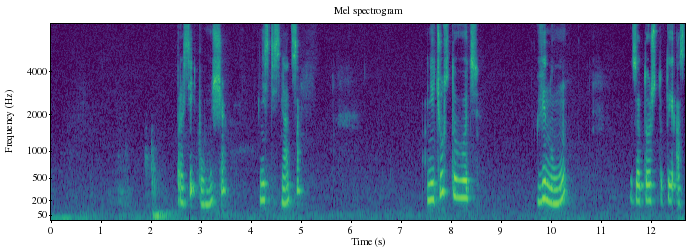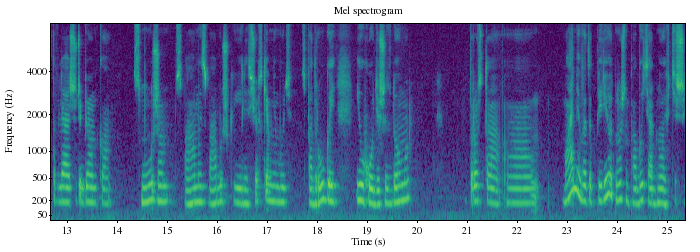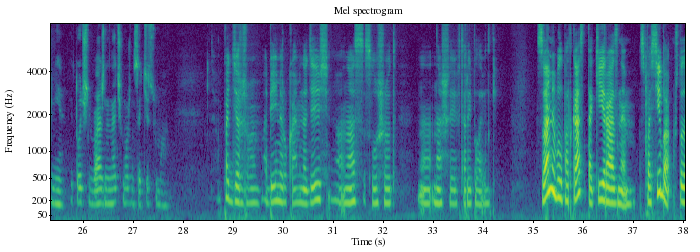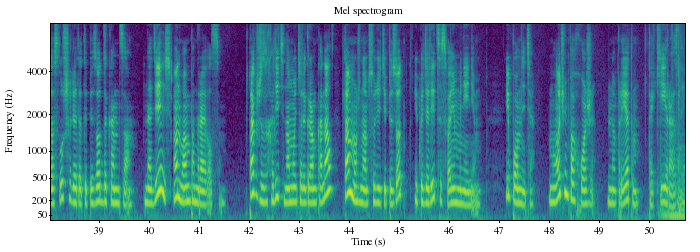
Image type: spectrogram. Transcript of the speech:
Просить помощи, не стесняться, не чувствовать вину за то, что ты оставляешь ребенка с мужем, с мамой, с бабушкой или еще с кем-нибудь, с подругой и уходишь из дома. Просто э, маме в этот период нужно побыть одной в тишине. Это очень важно, иначе можно сойти с ума. Поддерживаем обеими руками. Надеюсь, нас слушают э, наши вторые половинки. С вами был подкаст «Такие разные». Спасибо, что дослушали этот эпизод до конца. Надеюсь, он вам понравился. Также заходите на мой телеграм-канал, там можно обсудить эпизод и поделиться своим мнением. И помните, мы очень похожи, но при этом такие разные.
